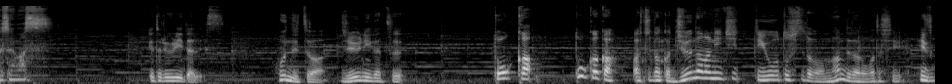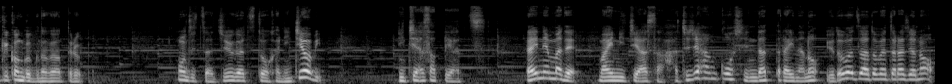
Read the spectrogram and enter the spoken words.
ございます。ゆとりフリーダーです。本日は12月10日。10日か。あ、ちょっとなんか17日って言おうとしてたの。なんでだろう私。日付感覚なくなってる。本日は10月10日日曜日。日朝ってやつ。来年まで毎日朝8時半更新だったらいいなの、ゆとばずアドベントラジオの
